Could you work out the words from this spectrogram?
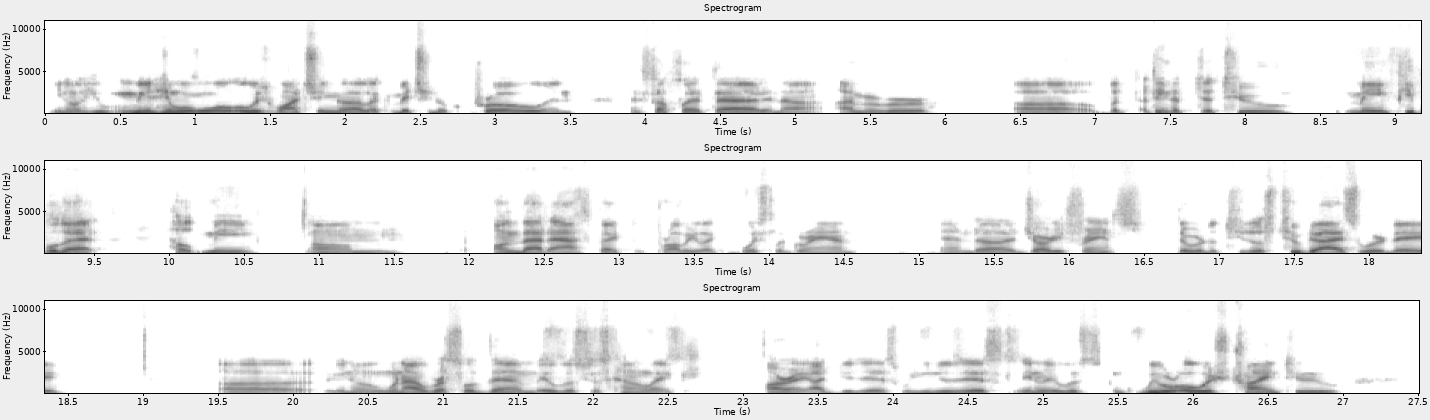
You know, he, me and him were always watching uh, like Michinoku Pro and and stuff like that. And uh, I remember uh, but I think that the two main people that helped me um, on that aspect, probably like Boyce LeGrande and uh, Jardi Frantz. There were the two, those two guys where they, uh, you know, when I wrestled them, it was just kind of like, all right, I do this, well, you do this. You know, it was we were always trying to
